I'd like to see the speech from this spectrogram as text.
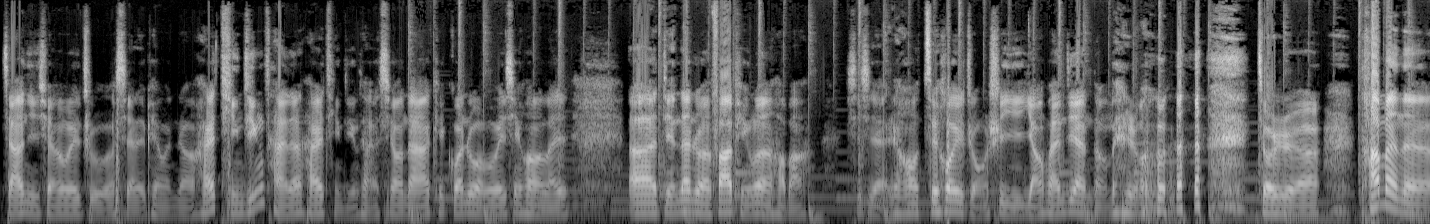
假女权为主，写了一篇文章，还是挺精彩的，还是挺精彩。希望大家可以关注我们微信号来，呃，点赞、转发、评论，好吧？谢谢。然后最后一种是以杨凡健等那种，就是他们呢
